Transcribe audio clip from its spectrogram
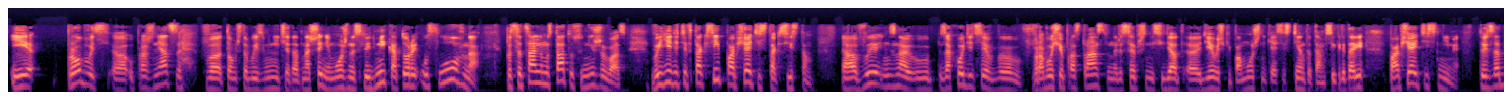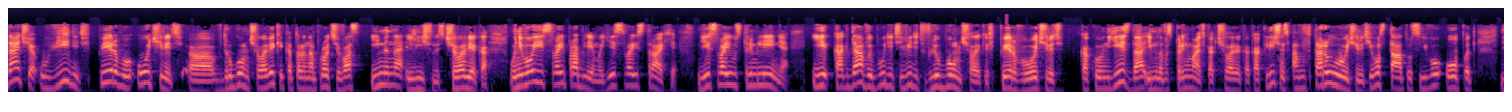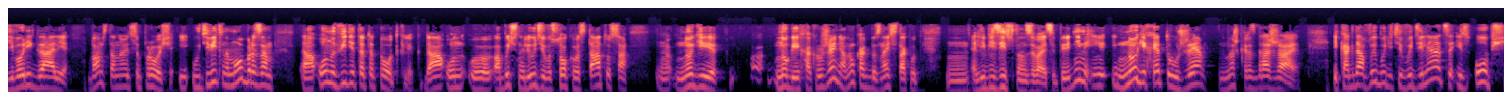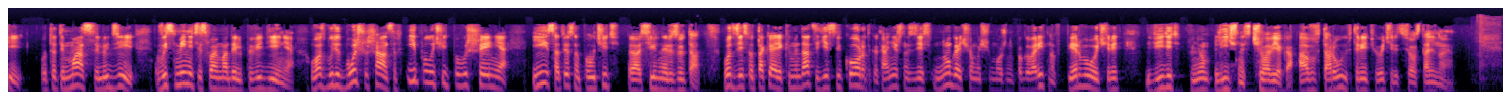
И пробовать э, упражняться в том, чтобы изменить это отношение, можно с людьми, которые условно по социальному статусу ниже вас. Вы едете в такси, пообщайтесь с таксистом. Э, вы, не знаю, заходите в, в рабочее пространство, на ресепшене сидят э, девочки, помощники, ассистенты, там, секретари, пообщайтесь с ними. То есть задача увидеть в первую очередь э, в другом человеке, который напротив вас, именно личность человека. У него есть свои проблемы, есть свои страхи, есть свои устремления. И когда вы будете видеть в любом человеке в первую очередь, какой он есть, да, именно воспринимать как человека, как личность, а во вторую очередь его статус, его опыт, его регалии, вам становится проще. И удивительным образом а, он увидит этот отклик. Да? Он, обычно люди высокого статуса, многие много их окружения, оно как бы, знаете, так вот лебезит, что называется, перед ними, и, и многих это уже немножко раздражает. И когда вы будете выделяться из общей вот этой массы людей, вы смените свою модель поведения, у вас будет больше шансов и получить повышение, и, соответственно, получить э, сильный результат. Вот здесь вот такая рекомендация. Если коротко, конечно, здесь много о чем еще можно поговорить, но в первую очередь видеть в нем личность человека, а во вторую и в третью очередь все остальное.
